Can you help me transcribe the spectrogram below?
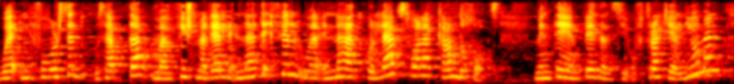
و enforced وثابتة وما فيش مجال لإنها تقفل ولا إنها ت collapse ولا الكلام ده خالص maintain patency of tracheal lumen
